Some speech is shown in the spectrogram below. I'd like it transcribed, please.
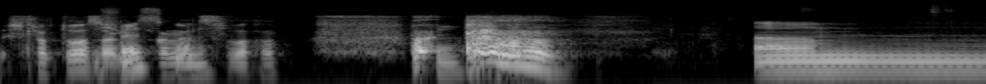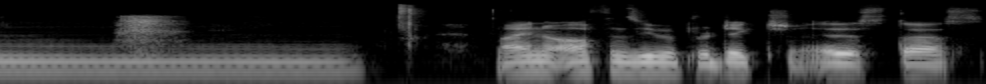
ich glaub, du hast angefangen letzte Woche. Ähm, meine offensive Prediction ist, dass.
